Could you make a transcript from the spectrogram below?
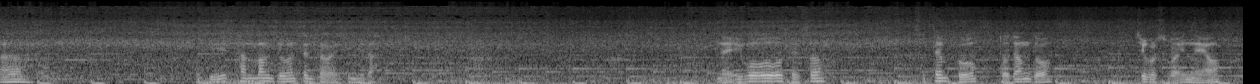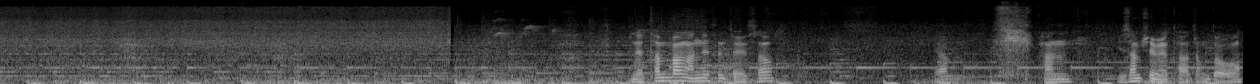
아, 여기 탐방 지원센터가 있습니다. 네, 이곳에서 스탬프 도장도 찍을 수가 있네요. 네, 탐방 안내센터에서 약 한 2, 30m 정도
